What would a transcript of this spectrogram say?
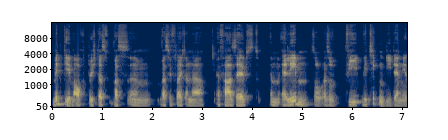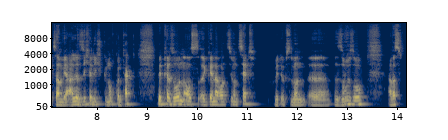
mitgeben, auch durch das, was, ähm, was Sie vielleicht an der FH selbst ähm, erleben? So, also wie, wie ticken die denn? Jetzt haben wir alle sicherlich genug Kontakt mit Personen aus äh, Generation Z mit Y äh, sowieso. Aber was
